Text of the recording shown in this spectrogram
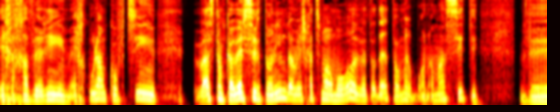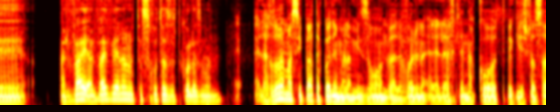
איך החברים, איך כולם קופצים, ואז אתה מקבל סרטונים גם, יש לך צמרמורות, ואתה יודע, אתה אומר, בואנה, מה עשיתי? והלוואי, הלוואי ויהיה לנו את הזכות הזאת כל הזמן. לחזור למה סיפרת קודם על המזרון ועל לבוא, ללכת לנקות בגיל 13-14,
